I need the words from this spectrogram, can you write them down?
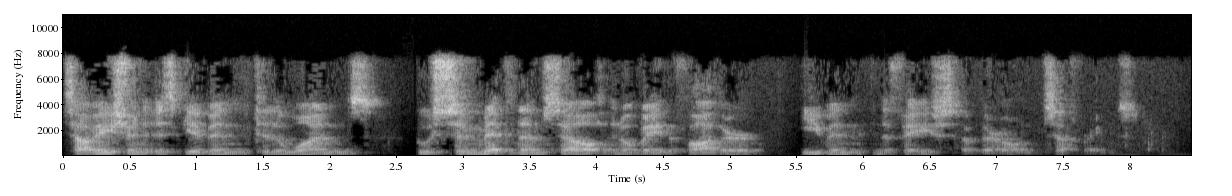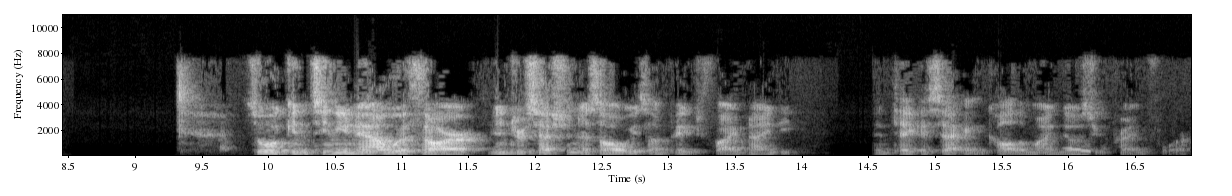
salvation is given to the ones who submit themselves and obey the Father, even in the face of their own sufferings. So we'll continue now with our intercession, as always, on page 590. and take a second and call to mind those you're praying for.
